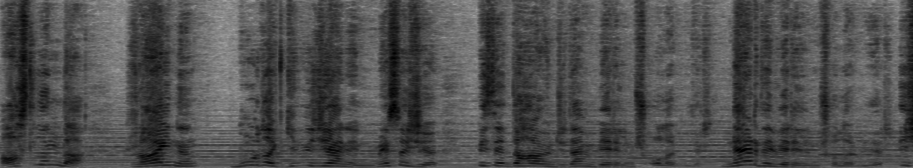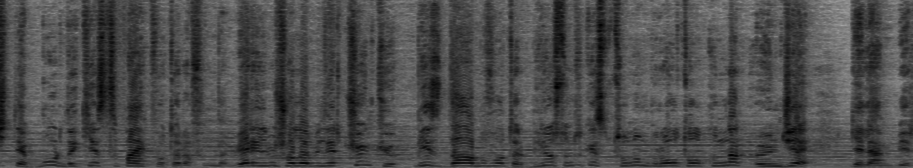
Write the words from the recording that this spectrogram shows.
aslında Ryan'ın burada gideceğinin mesajı bize daha önceden verilmiş olabilir. Nerede verilmiş olabilir? İşte buradaki Spike fotoğrafında verilmiş olabilir. Çünkü biz daha bu fotoğraf biliyorsunuz ki Stu'nun Brawl Talk'undan önce gelen bir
